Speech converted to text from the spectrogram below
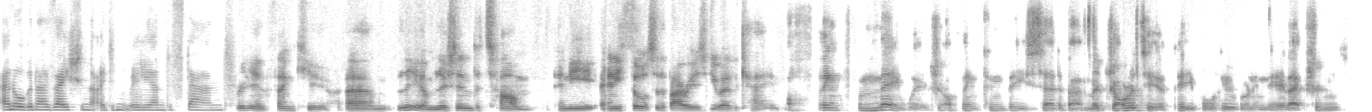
an organisation that I didn't really understand. Brilliant, thank you, um, Liam, Lucinda, Tom. Any any thoughts of the barriers you overcame? I think for me, which I think can be said about majority of people who run in the elections,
